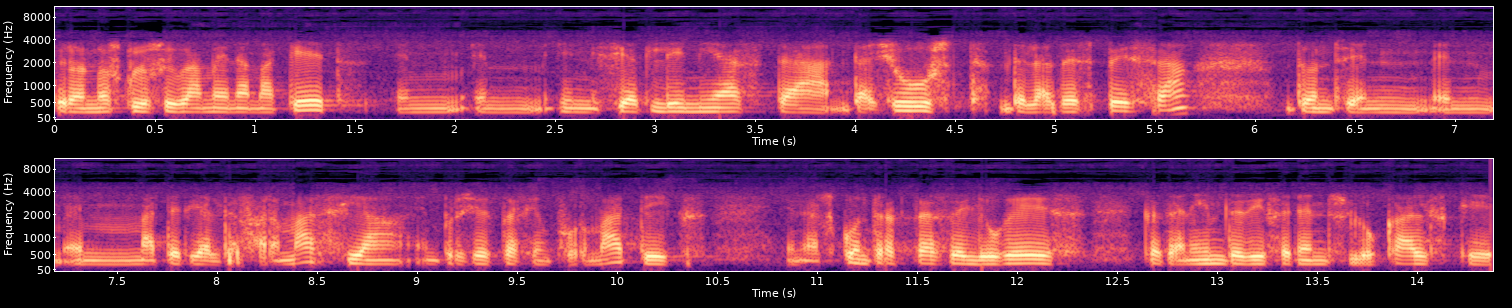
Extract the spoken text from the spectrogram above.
però no exclusivament amb aquests. Hem, hem iniciat línies d'ajust de, de la despesa doncs en, en, en material de farmàcia, en projectes informàtics, en els contractes de lloguers que tenim de diferents locals que,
